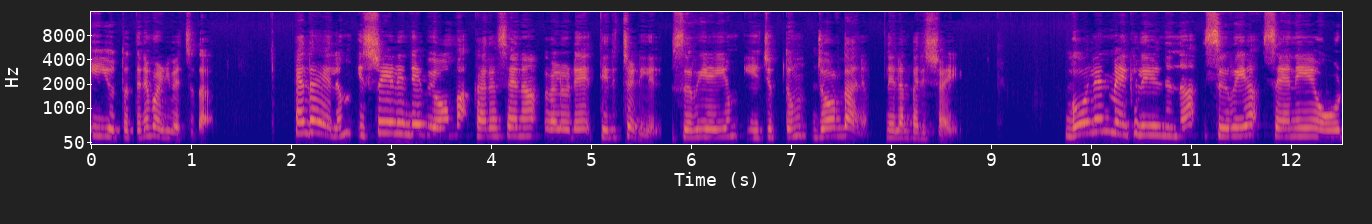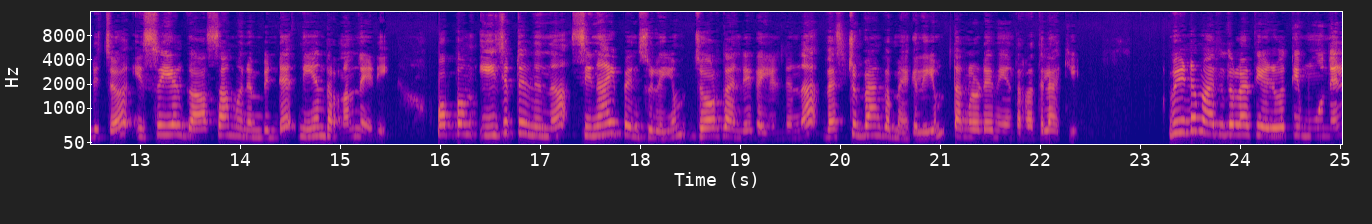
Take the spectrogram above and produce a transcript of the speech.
ഈ യുദ്ധത്തിന് വഴിവെച്ചത്. എന്തായാലും ഇസ്രയേലിന്റെ വ്യോമ കരസേനകളുടെ തിരിച്ചടിയിൽ സിറിയയും ഈജിപ്തും ജോർദാനും നിലംപരിശായി. ഗോലൻ മേഖലയിൽ നിന്ന് സിറിയ സേനയെ ഓടിച്ച് ഇസ്രയേൽ ഗാസ മുനമ്പിന്റെ നിയന്ത്രണം നേടി. ഒപ്പം ഈജിപ്തിൽ നിന്ന് സിനായ് പെൻസുലയും ജോർദാന്റെ കയ്യിൽ നിന്ന് വെസ്റ്റ് ബാങ്ക് മേഖലയും തങ്ങളുടെ നിയന്ത്രണത്തിലാക്കി. വീണ്ടും ആയിരത്തി തൊള്ളായിരത്തി എഴുപത്തി മൂന്നിൽ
